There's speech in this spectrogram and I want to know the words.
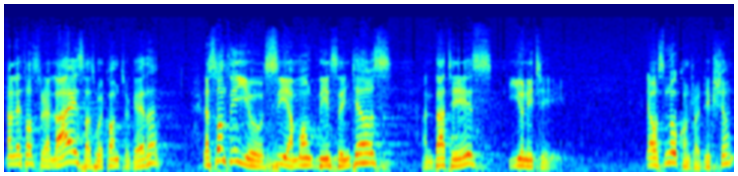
Now let us realize as we come together, there's something you see among these angels, and that is unity. There was no contradiction.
